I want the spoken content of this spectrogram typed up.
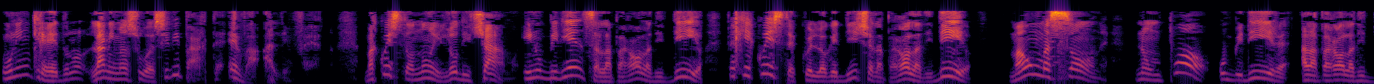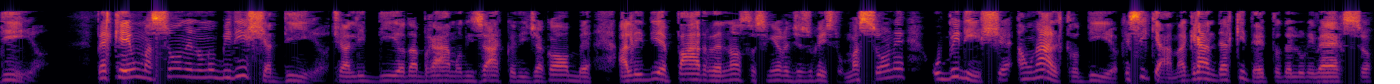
un incredulo, l'anima sua si diparte e va all'inferno. Ma questo noi lo diciamo in ubbidienza alla parola di Dio, perché questo è quello che dice la parola di Dio. Ma un massone non può ubbidire alla parola di Dio perché un massone non ubbidisce a Dio, cioè all'Iddio d'Abramo, di Isacco e di Giacobbe, all'Iddio e Padre del nostro Signore Gesù Cristo. Un massone ubbidisce a un altro Dio che si chiama grande architetto dell'universo.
